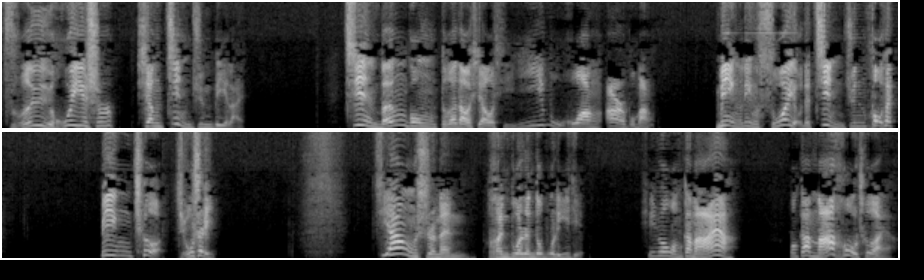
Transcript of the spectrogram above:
子玉挥师向晋军逼来。晋文公得到消息，一不慌，二不忙，命令所有的晋军后退，兵撤九十里。将士们很多人都不理解，心说：“我们干嘛呀？我干嘛后撤呀？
